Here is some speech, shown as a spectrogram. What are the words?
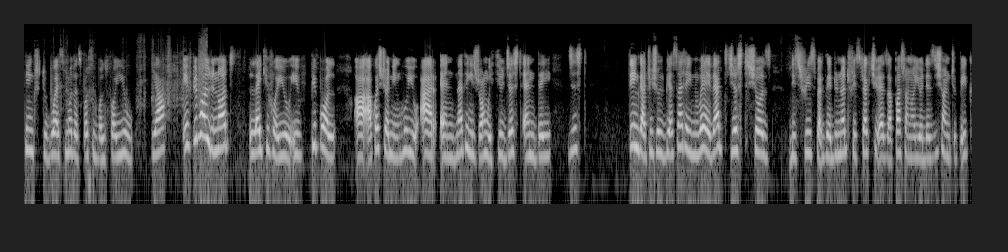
things to go as smooth as possible for you yeah? If people do not like you for you if people are, are questioning who you are and nothing is wrong with you just and they just think that you should be a certain way that just shows disrespect. They do not respect you as a person or your decision to pick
